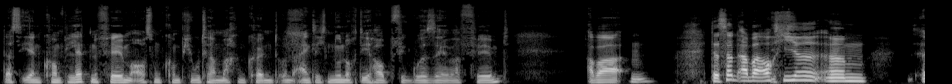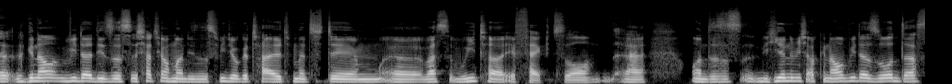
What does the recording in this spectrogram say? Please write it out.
dass ihr einen kompletten Film aus dem Computer machen könnt und eigentlich nur noch die Hauptfigur selber filmt. Aber Das hat aber auch hier ähm, äh, genau wieder dieses, ich hatte ja auch mal dieses Video geteilt mit dem, äh, was, Weta-Effekt, so. Äh, und das ist hier nämlich auch genau wieder so, dass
